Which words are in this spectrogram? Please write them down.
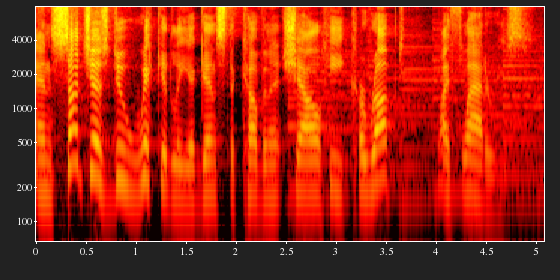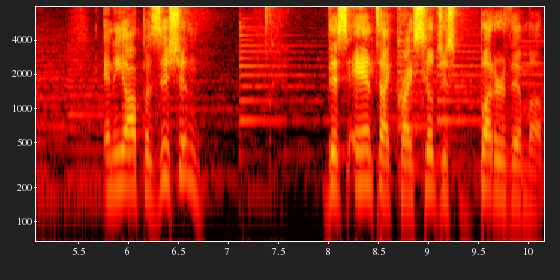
And such as do wickedly against the covenant shall he corrupt by flatteries. Any opposition, this Antichrist, he'll just butter them up.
